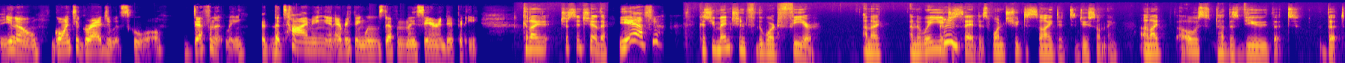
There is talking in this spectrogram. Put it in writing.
you know, going to graduate school, definitely the, the timing and everything was definitely serendipity. Can I just share there? Yeah, sure. Because you mentioned the word fear, and I and the way you mm. just said is once you decided to do something, and I always had this view that that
